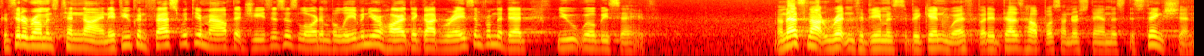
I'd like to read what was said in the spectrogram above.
Consider Romans 10:9. If you confess with your mouth that Jesus is Lord and believe in your heart that God raised him from the dead, you will be saved. Now that's not written to demons to begin with, but it does help us understand this distinction.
